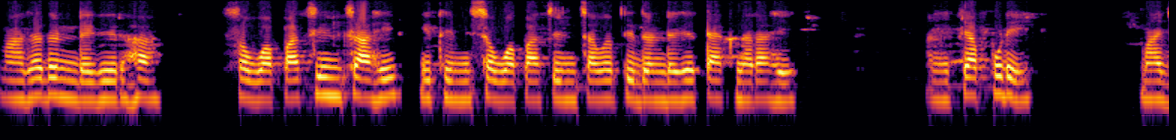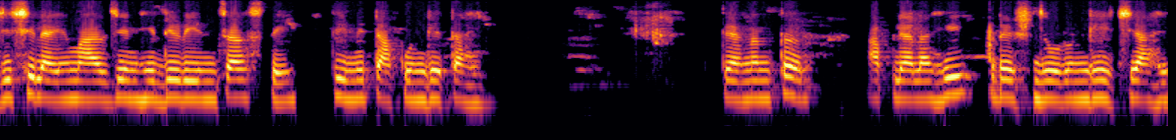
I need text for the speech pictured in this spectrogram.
माझा दंडगीर हा सव्वा पाच इंच आहे. इथे मी सव्वा पाच इंचावरती दंडगीर टाकणार आहे. आणि त्यापुढे माझी शिलाई मार्जिन ही दीड इंच असते ती मी टाकून घेत आहे. त्यानंतर आपल्याला ही रेश जोडून घ्यायची आहे.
